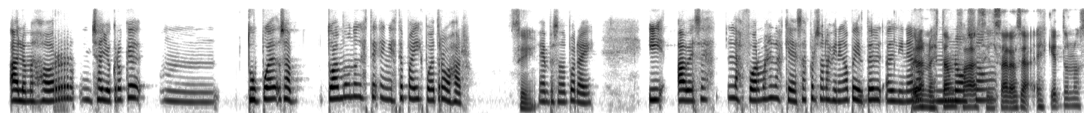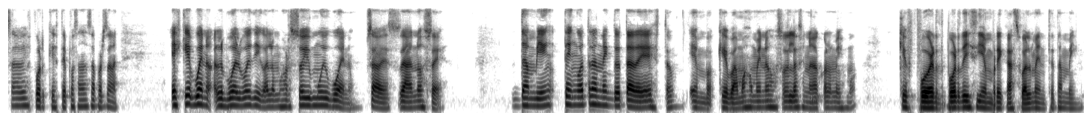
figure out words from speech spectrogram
a lo mejor, o sea, yo creo que mm, tú puedes, o sea, todo el mundo en este, en este país puede trabajar, Sí. empezando por ahí. Y a veces las formas en las que esas personas vienen a pedirte el, el dinero Pero no es tan no fácil, son... Sara. O sea, es que tú no sabes por qué esté pasando esa persona. Es que, bueno, vuelvo y digo, a lo mejor soy muy bueno, ¿sabes? O sea, no sé. También tengo otra anécdota de esto, en que va más o menos relacionada con lo mismo, que fue por diciembre casualmente también.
